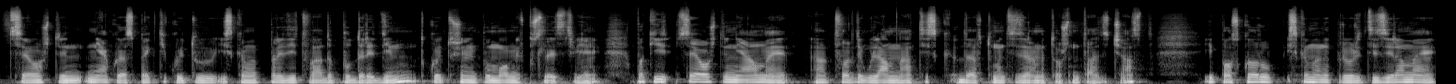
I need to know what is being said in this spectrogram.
все още някои аспекти, които искаме преди това да подредим, което ще ни помогне в последствие. Пък и все още нямаме а, твърде голям натиск да автоматизираме точно тази част и по-скоро искаме да приоритизираме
